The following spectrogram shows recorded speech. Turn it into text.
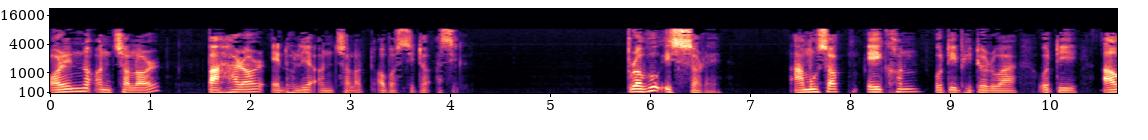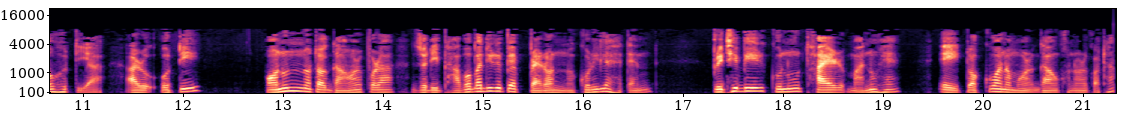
অৰণ্য অঞ্চলৰ পাহাৰৰ এঢলীয়া অঞ্চলত অৱস্থিত আছিল। প্ৰভু ঈশ্বৰে আমোচক এইখন অতি ভিতৰুৱা অতি আওহতীয়া আৰু অতি অনুন্নত গাঁৱৰ পৰা যদি ভাৱবাদীৰূপে প্ৰেৰণ নকৰিলেহেঁতেন পৃথিৱীৰ কোনো ঠাইৰ মানুহে এই টকুৱা নামৰ গাঁওখনৰ কথা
